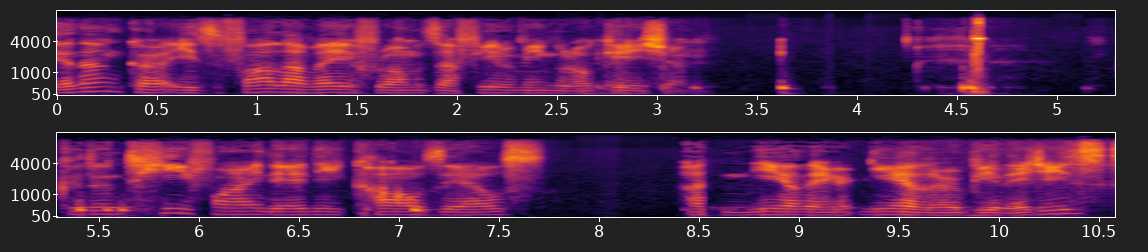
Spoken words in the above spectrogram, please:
Elanka is far away from the filming location. Couldn't he find any cows else at nearer, nearer villages?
